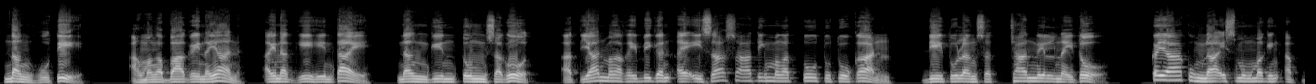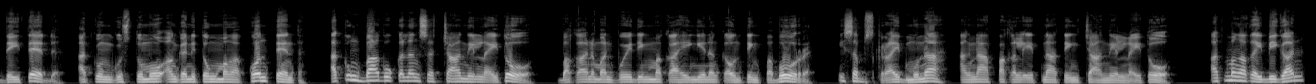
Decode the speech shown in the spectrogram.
ng Houthi? Ang mga bagay na yan ay naghihintay ng gintong sagot at yan mga kaibigan ay isa sa ating mga tututukan dito lang sa channel na ito. Kaya kung nais mong maging updated at kung gusto mo ang ganitong mga content at kung bago ka lang sa channel na ito, baka naman pwedeng makahingi ng kaunting pabor, isubscribe mo na ang napakaliit nating channel na ito. At mga kaibigan,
